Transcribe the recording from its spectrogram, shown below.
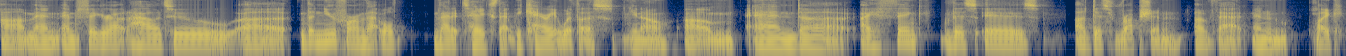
Um, and and figure out how to uh, the new form that will that it takes that we carry with us, you know. Um, and uh, I think this is a disruption of that, and like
